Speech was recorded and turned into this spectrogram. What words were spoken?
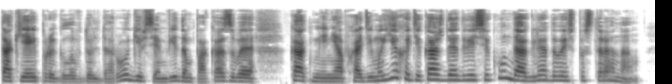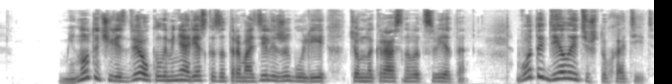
Так я и прыгала вдоль дороги, всем видом показывая, как мне необходимо ехать, и каждые две секунды оглядываясь по сторонам. Минуты через две около меня резко затормозили «Жигули» темно-красного цвета. Вот и делайте, что хотите.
